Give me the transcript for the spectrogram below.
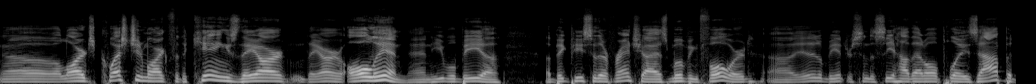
uh, a large question mark for the Kings. They are they are all in, and he will be a, a big piece of their franchise moving forward. Uh, it'll be interesting to see how that all plays out, but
